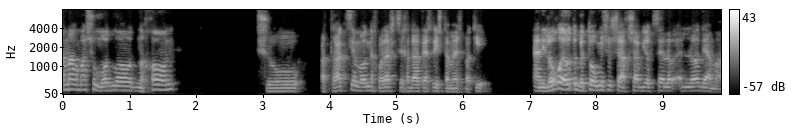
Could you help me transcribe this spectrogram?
אמר משהו מאוד מאוד נכון, שהוא אטרקציה מאוד נחמדה שצריך לדעת איך להשתמש בה, כי אני לא רואה אותו בתור מישהו שעכשיו יוצא, לא, לא יודע מה,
